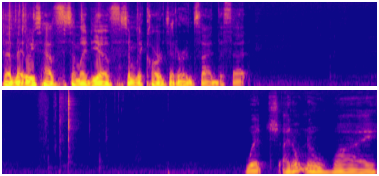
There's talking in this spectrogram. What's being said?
then they at least have some idea of some of the cards that are inside the set. Which I don't know why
